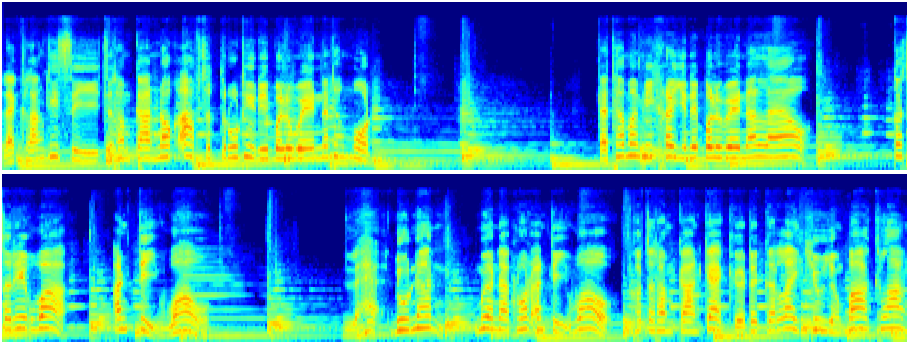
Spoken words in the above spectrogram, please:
และครั้งทีสี่ 4 จะทำการน็อกอัพศัตรูที่อยู่ในบริเวณนั้นทั้งหมด แต่ถ้าไม่มีใครอยู่ในบริเวณนั้นแล้ว ก็จะเรียกว่าอันติว่าว และดูนั่น เมื่อนาครอสอันติว่าวเขาจะทำการแก้เกิดโดยการไล่คิวอย่างบ้าคลั่ง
